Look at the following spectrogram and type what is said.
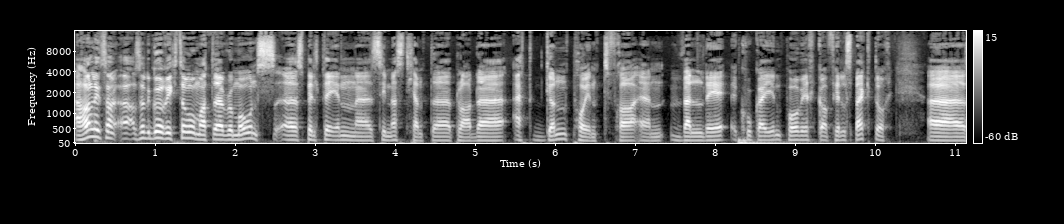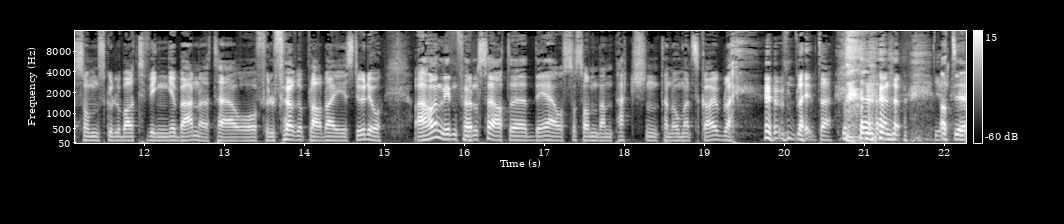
Jeg har litt sånn, altså Det går rykter om at eh, Ramones uh, spilte inn uh, sin mest kjente plate At Gunpoint fra en veldig kokainpåvirka Phil Spector, eh, som skulle bare tvinge bandet til å fullføre plata i studio. Og jeg har en liten følelse at eh, det er også sånn den patchen til Nomad Sky ble, ble til. At det,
